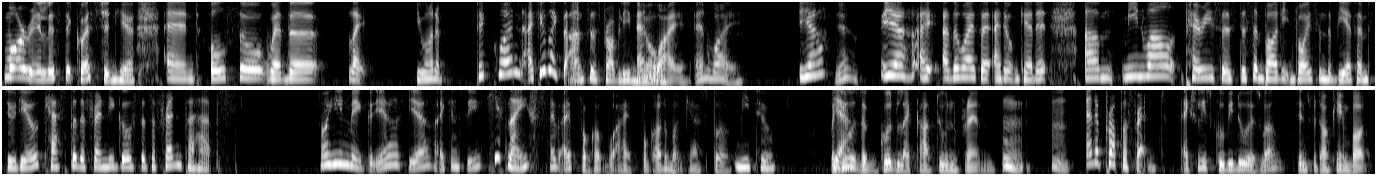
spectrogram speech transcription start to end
more realistic question here. And also whether like you want to pick one. I feel like the answer is probably no. And why? And why? Yeah. Yeah. Yeah, I, otherwise I, I don't get it. Um, meanwhile, Perry says disembodied voice in the BFM studio. Casper the friendly ghost as a friend, perhaps. Oh, he'd make. Yeah, yeah, I can see. He's nice. I, I forgot. I forgot about Casper. Me too. But yeah. he was a good like cartoon friend. Mm. Hmm. And a proper friend. Actually, Scooby Doo as well. Since we're talking about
